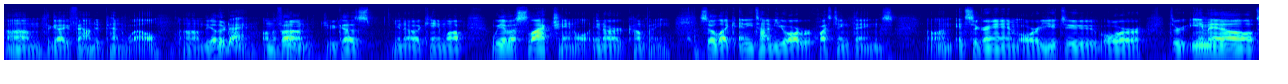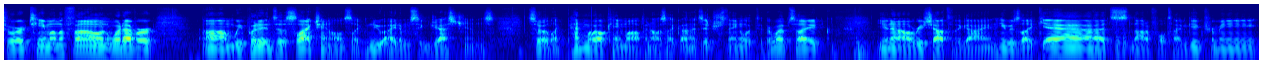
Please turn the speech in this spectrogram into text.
um, the guy who founded Penwell um, the other day on the phone because you know it came up. We have a Slack channel in our company, so like anytime you are requesting things on Instagram or YouTube or through email to our team on the phone, whatever. Um, we put it into the Slack channel as like new item suggestions. So like Penwell came up and I was like, oh, that's interesting. I looked at their website, you know, reached out to the guy and he was like, yeah, it's not a full-time gig for me,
